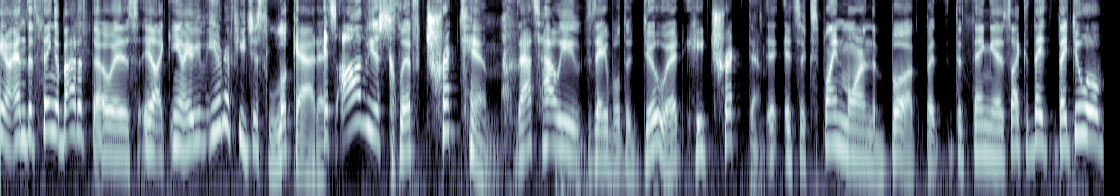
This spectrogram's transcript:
You know, and the thing about it though is, you know, like, you know, even if you just look at it, it's obvious Cliff tricked him. That's how he was able to do it. He tricked them. It- It's explained more in the book, but the thing is, like, they, they do a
